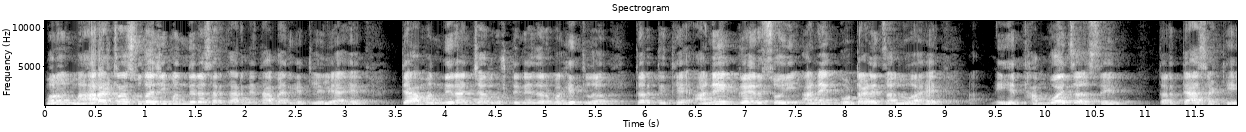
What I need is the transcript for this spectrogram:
म्हणून महाराष्ट्रात सुद्धा जी मंदिरं सरकारने ताब्यात घेतलेली आहेत त्या मंदिरांच्या दृष्टीने जर बघितलं तर तिथे अनेक गैरसोयी अनेक घोटाळे चालू आहेत. हे थांबवायचं असेल तर त्यासाठी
